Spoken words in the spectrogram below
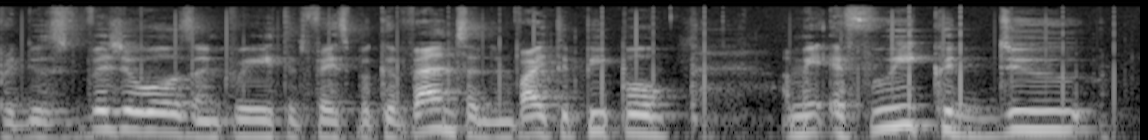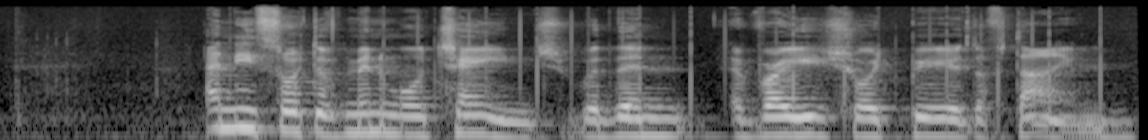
produced visuals and created facebook events and invited people. I mean if we could do any sort of minimal change within a very short period of time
